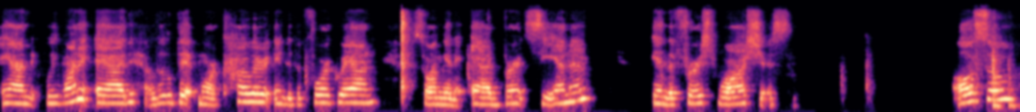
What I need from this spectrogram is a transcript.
And we want to add a little bit more color into the foreground. So I'm going to add burnt sienna in the first washes. Also,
